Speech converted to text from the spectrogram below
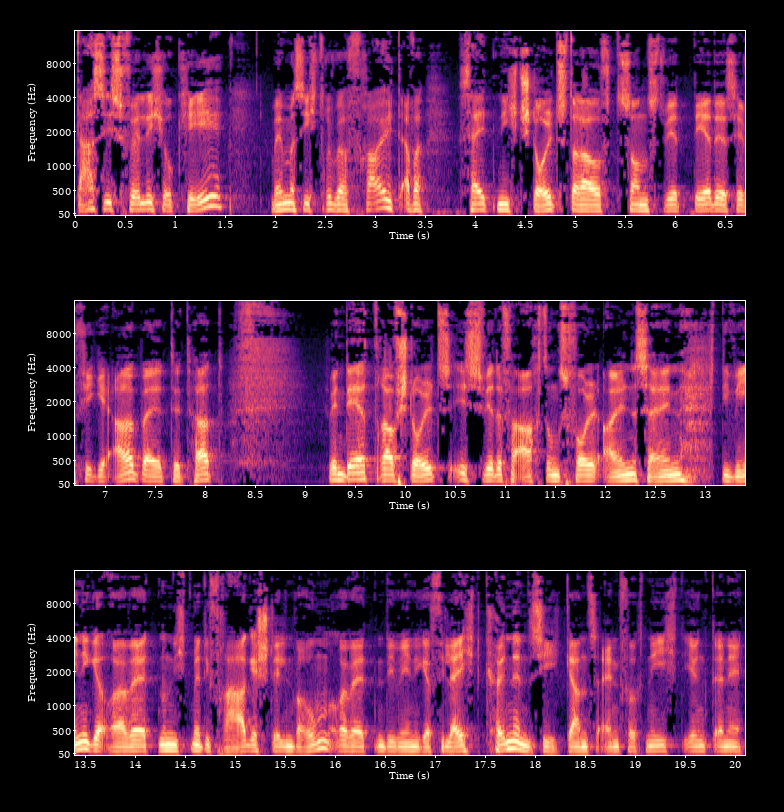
Das ist völlig okay, wenn man sich darüber freut. Aber seid nicht stolz darauf, sonst wird der, der sehr viel gearbeitet hat, wenn der darauf stolz ist, wird er verachtungsvoll allen sein, die weniger arbeiten und nicht mehr die Frage stellen, warum arbeiten die weniger. Vielleicht können sie ganz einfach nicht irgendeine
